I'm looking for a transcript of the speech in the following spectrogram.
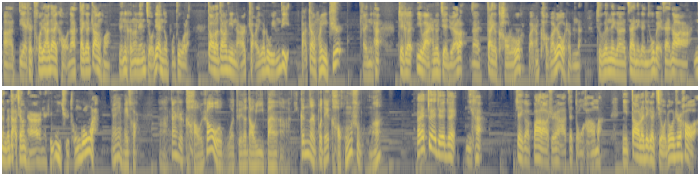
啊，也是拖家带口的，带个帐篷，人家可能连酒店都不住了，到了当地哪儿找一个露营地，把帐篷一支，哎，你看这个一晚上就解决了，那带个烤炉，晚上烤个肉什么的。就跟那个在那个纽北赛道上，弄个大香肠，那是异曲同工啊！哎，没错啊。但是烤肉，我觉得倒一般啊。你跟那儿不得烤红薯吗？哎，对对对，你看这个巴老师啊，在懂行嘛。你到了这个九州之后啊，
